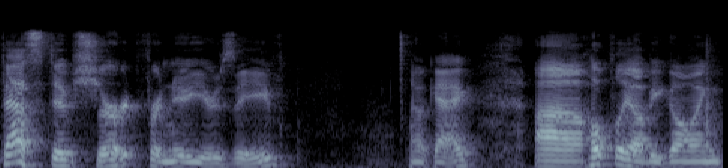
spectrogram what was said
festive shirt for New Year's Eve. Okay. Uh, hopefully, I'll be going.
